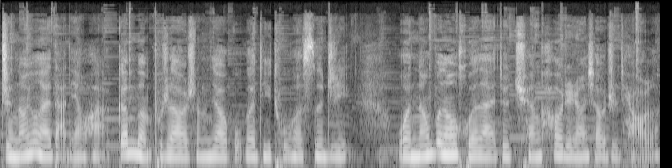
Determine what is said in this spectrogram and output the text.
只能用来打电话，根本不知道什么叫谷歌地图和 4G。我能不能回来，就全靠这张小纸条了。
